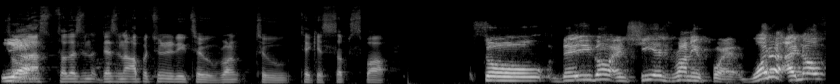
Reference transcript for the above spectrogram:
yeah. that's, so there's an, there's an opportunity to run to take his sub spot. So there you go, and she is running for it. What are, I know,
